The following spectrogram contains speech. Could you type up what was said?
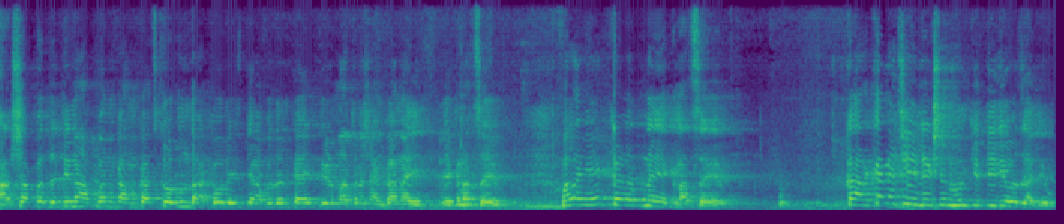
अशा पद्धतीनं आपण कामकाज करून दाखवले त्याबद्दल काही तीळ मात्र शंका नाही एकनाथ साहेब. मला एक कळत नाही एकनाथ साहेब. कारखान्याचे इलेक्शन होऊन किती दिवस झाले हो?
